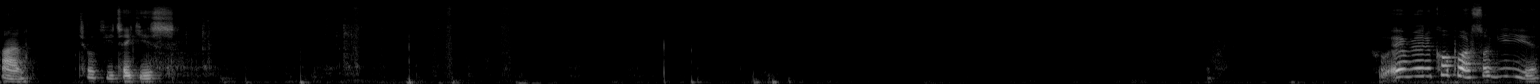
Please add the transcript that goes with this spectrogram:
Tamam. Çok iyi tekiz. Şu evleri kaparsak iyi.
